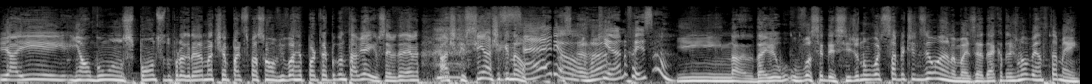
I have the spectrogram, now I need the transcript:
e aí em alguns pontos do programa tinha participação ao vivo, a repórter perguntava, e aí, você deve- acha que sim, acha que não? Sério? Aham. Que ano foi isso? E na- daí o Você Decide, eu não vou saber te dizer o ano, mas é década de 90 também.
